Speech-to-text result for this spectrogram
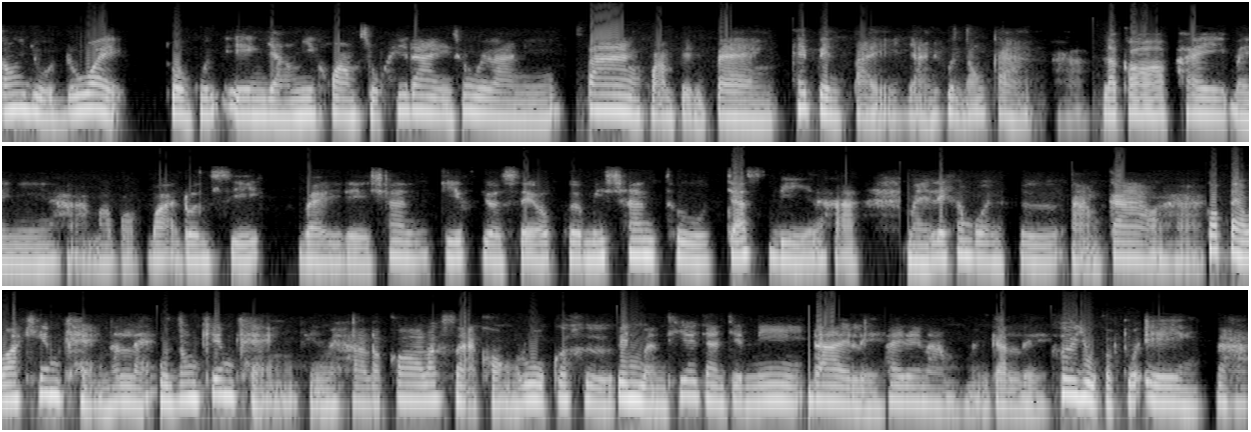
ต้องอยู่ด้วย ตัวคุณเองอย่างมีความสุขให้ได้ในช่วงเวลานี้ สร้างความเปลี่ยนแปลงให้เป็นไปอย่างที่คุณต้องการนะคะแล้วก็ไพ่ใบนี้นะคะมาบอกว่า don't seek validation give yourself permission to just be นะคะ หมายเลขข้างบนคือ 39 นะคะ ก็แปลว่าเข้มแข็งนั่นแหละ คุณต้องเข้มแข็งเห็นไหมคะ แล้วก็ลักษณะของรูปก็คือเป็นเหมือนที่อาจารย์เจนนี่ได้เลย ให้แนะนำเหมือนกันเลย คืออยู่กับตัวเองนะคะ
